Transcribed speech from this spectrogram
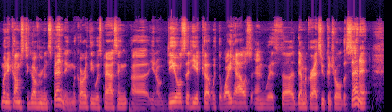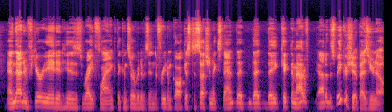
when it comes to government spending. McCarthy was passing, uh, you know, deals that he had cut with the White House and with uh, Democrats who control the Senate, and that infuriated his right flank, the conservatives in the Freedom Caucus, to such an extent that that they kicked him out of out of the speakership, as you know.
